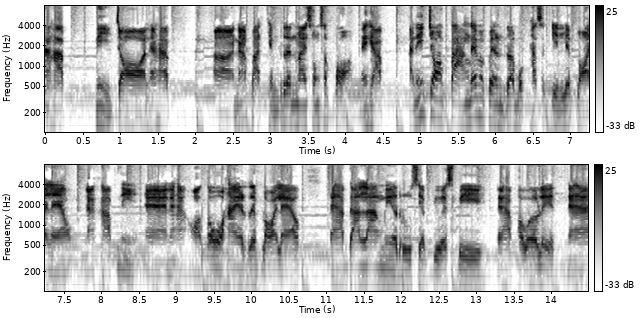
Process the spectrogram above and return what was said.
นะครับ นี่จอนะครับหน้าปัดเข็มเรือนไม้ทรงสปอร์ตนะครับอันนี้จอกลางได้มาเป็นระบบทัชสกรีนเรียบร้อยแล้วนะครับนี่แอร์นะฮะออโต้ให้เรียบร้อยแล้ว นะครับด้านล่างมีรูเสียบ USB นะครับ power outlet นะฮะ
